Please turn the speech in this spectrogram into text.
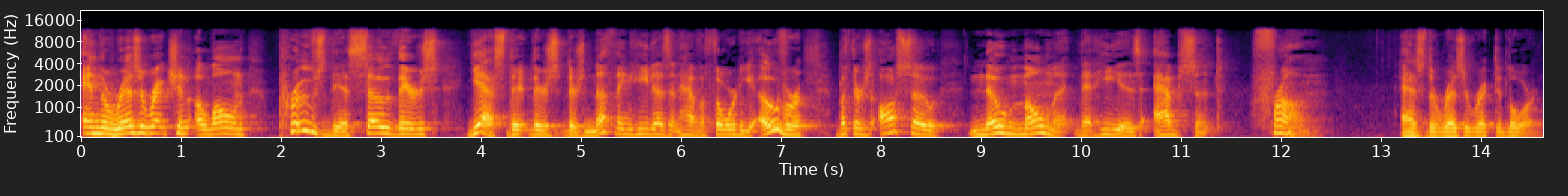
And the resurrection alone proves this. So there's, yes, there, there's, there's nothing he doesn't have authority over, but there's also no moment that he is absent from as the resurrected Lord.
